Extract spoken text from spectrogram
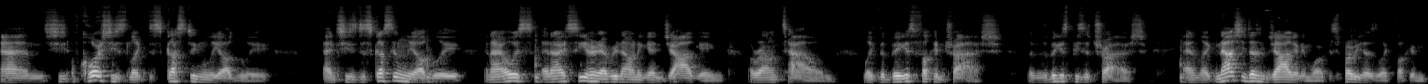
and she of course she's like disgustingly ugly, and she's disgustingly ugly. And I always and I see her every now and again jogging around town like the biggest fucking trash, like the biggest piece of trash and like now she doesn't jog anymore because she probably has like fucking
